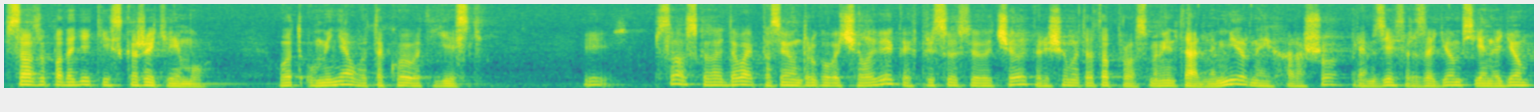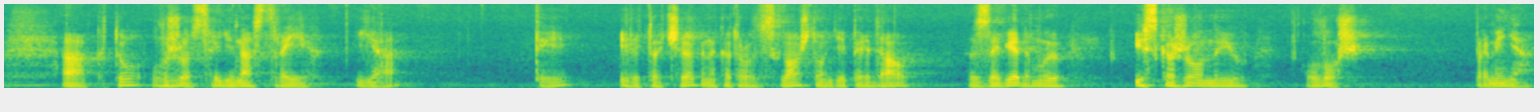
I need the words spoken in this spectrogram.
сразу подойдите и скажите ему, вот у меня вот такое вот есть. И сразу сказать, давай позовем другого человека, и в присутствии этого человека решим этот вопрос моментально, мирно и хорошо, прямо здесь разойдемся и найдем, а кто лжет среди нас троих. Я, ты или тот человек, на которого ты сказал, что он тебе передал заведомую искаженную ложь про меня.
